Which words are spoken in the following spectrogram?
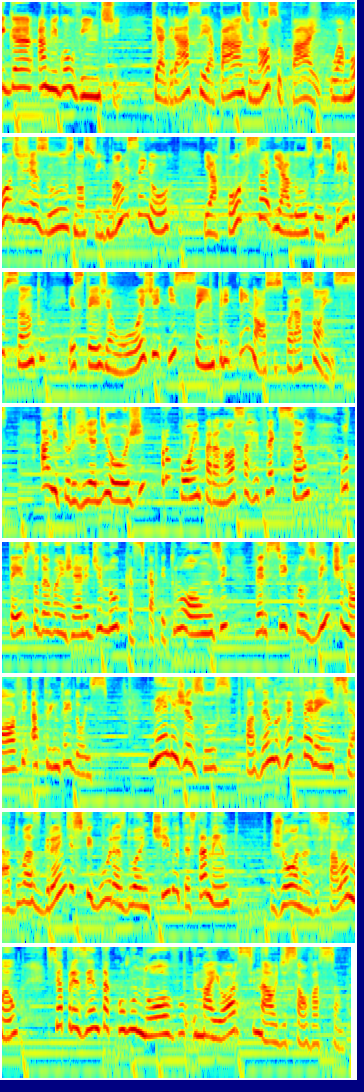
Amiga, amigo ouvinte, que a graça e a paz de nosso Pai, o amor de Jesus, nosso irmão e Senhor, e a força e a luz do Espírito Santo estejam hoje e sempre em nossos corações. A liturgia de hoje propõe para nossa reflexão o texto do Evangelho de Lucas, capítulo 11, versículos 29 a 32. Nele, Jesus, fazendo referência a duas grandes figuras do Antigo Testamento, Jonas e Salomão, se apresenta como novo e maior sinal de salvação.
